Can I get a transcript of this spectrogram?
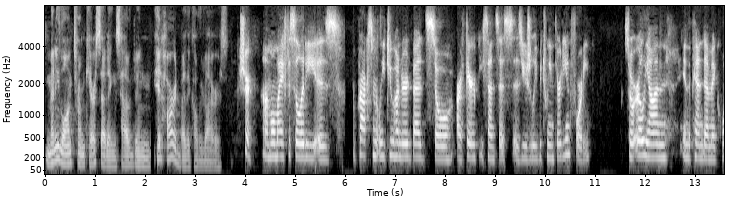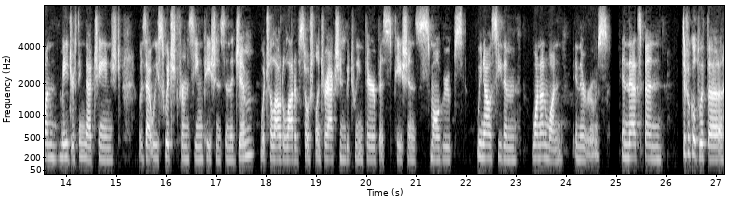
many long term care settings have been hit hard by the COVID virus. Sure. Um, well, my facility is approximately 200 beds, so our therapy census is usually between 30 and 40. So early on in the pandemic, one major thing that changed was that we switched from seeing patients in the gym, which allowed a lot of social interaction between therapists, patients, small groups. We now see them one on one in their rooms. And that's been difficult with the,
